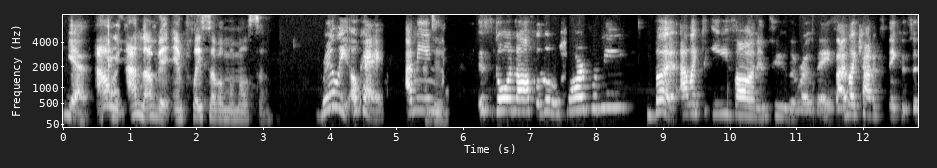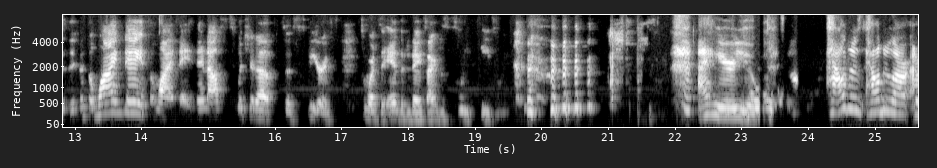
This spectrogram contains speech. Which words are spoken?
Yeah, I always I love it in place of a mimosa. Really? Okay. I mean, I it's going off a little hard for me but I like to ease on into the rosé. So I like try to stay consistent. If it's a wine day, it's a wine day. Then I'll switch it up to spirits towards the end of the day so I can just sleep easily. I hear you. How does how do our, our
